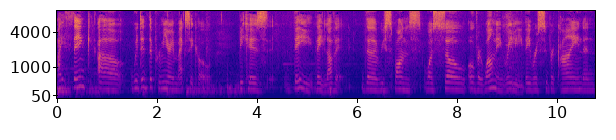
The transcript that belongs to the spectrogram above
I think uh, we did the premiere in Mexico because they they love it. The response was so overwhelming. Really, they were super kind and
